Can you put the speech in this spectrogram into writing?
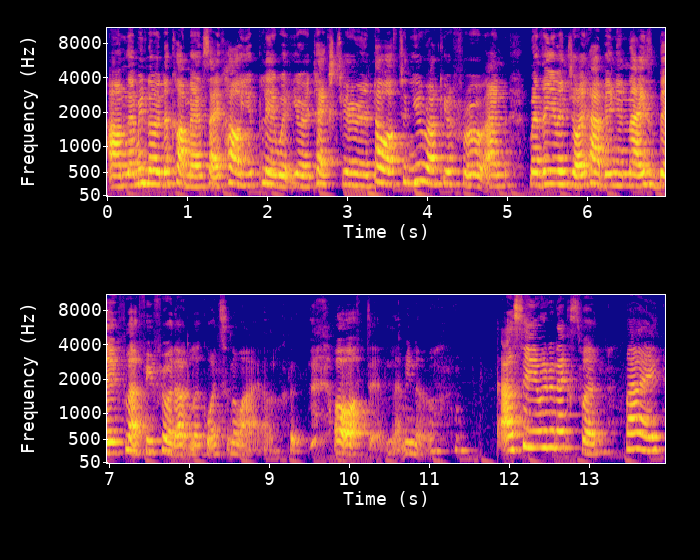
Um, let me know in the comments like how you play with your texture and how often you rock your fro and whether you enjoy having a nice big fluffy fro out look once in a while or often. Let me know. I'll see you in the next one. Bye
